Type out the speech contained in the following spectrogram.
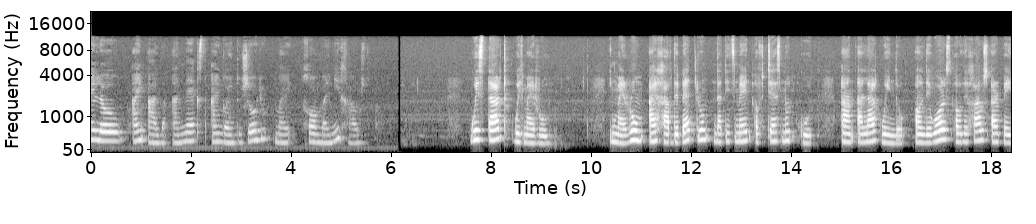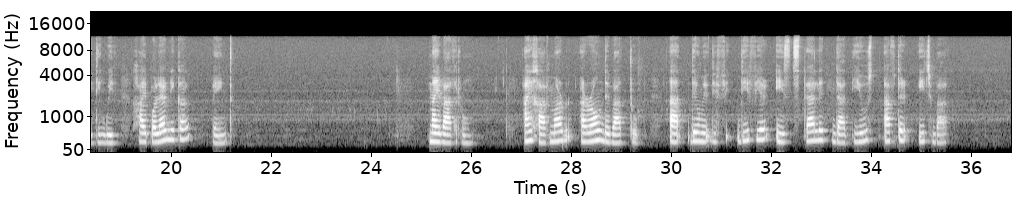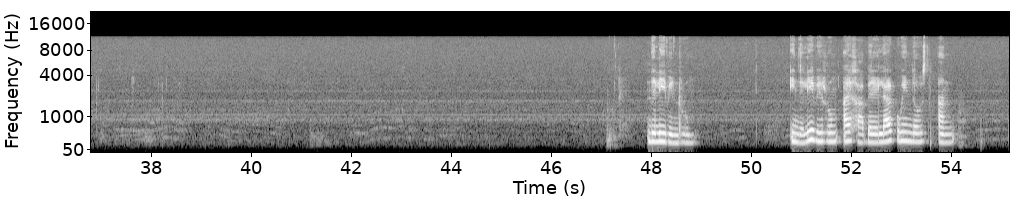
Hello, I'm Alba and next I'm going to show you my Home by Me house. We start with my room. In my room I have the bedroom that is made of chestnut wood and a large window. All the walls of the house are painted with hypoallergenic paint. My bathroom. I have marble around the bathtub. A dehumidifier is installed that used after each bath. The living room. In the living room I have very large windows and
